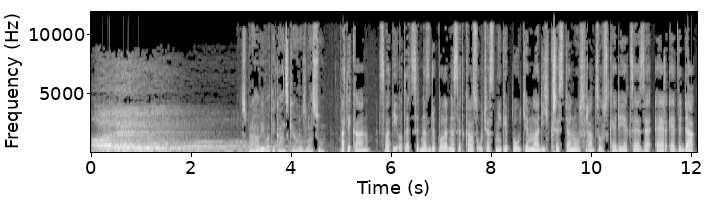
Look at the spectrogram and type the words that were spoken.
alleluja. Zprávy vatikánského rozhlasu. Vatikán. Svatý otec se dnes dopoledne setkal s účastníky poutě mladých křesťanů z francouzské diecéze R. et Dax,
